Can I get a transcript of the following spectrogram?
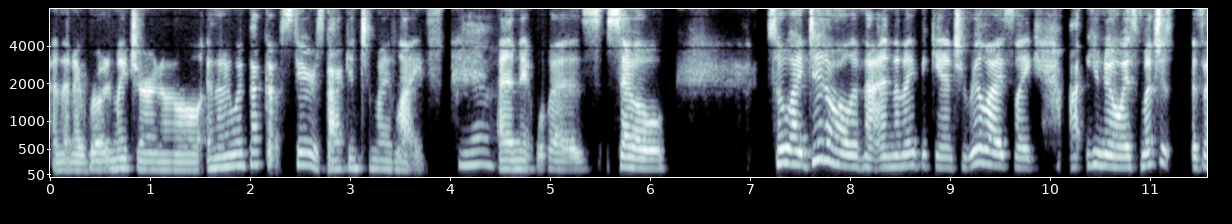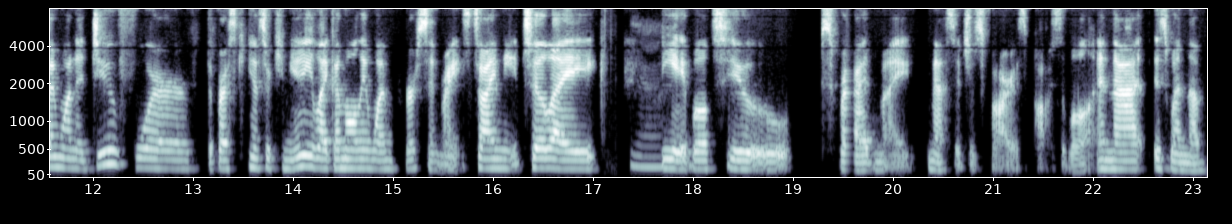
And then I wrote in my journal and then I went back upstairs, back into my life. Yeah. And it was so, so I did all of that. And then I began to realize, like, you know, as much as, as I want to do for the breast cancer community, like I'm only one person, right? So I need to like yeah. be able to spread my message as far as possible. And that is when the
